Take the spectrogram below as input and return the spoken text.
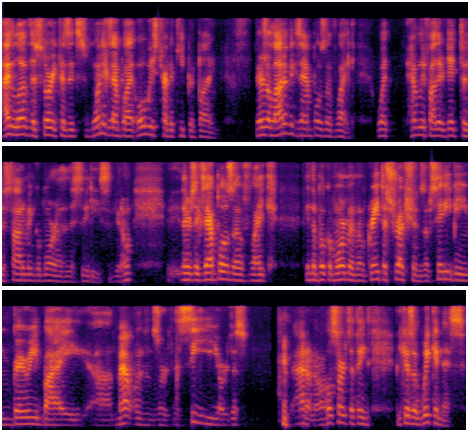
i love the story because it's one example i always try to keep in mind there's a lot of examples of like what heavenly father did to sodom and gomorrah the cities you know there's examples of like in the Book of Mormon of great destructions of city being buried by uh, mountains or the sea or just I don't know all sorts of things because of wickedness.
